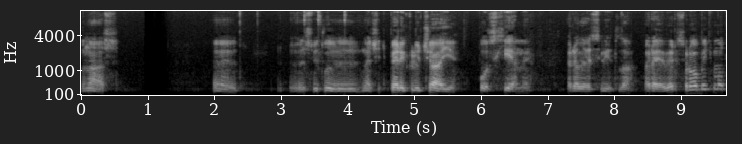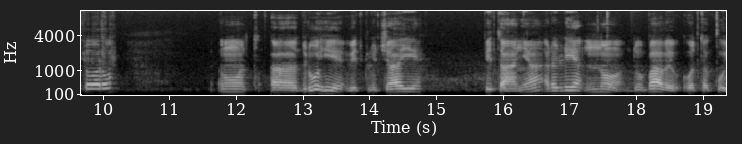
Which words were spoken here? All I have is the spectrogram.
у нас е, світло, е, значить, переключає по схемі реле світла реверс робить мотору. От, а другий відключає питання реле, но додав отаку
